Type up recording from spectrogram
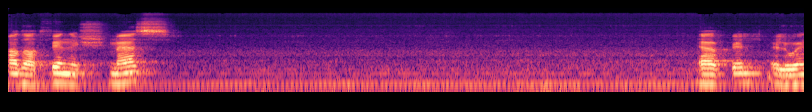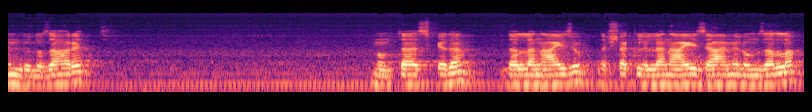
أضغط فينش ماس أقفل ال window اللي ظهرت. ممتاز كده. ده اللي أنا عايزه ده الشكل اللي أنا عايز أعمله مظلة.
